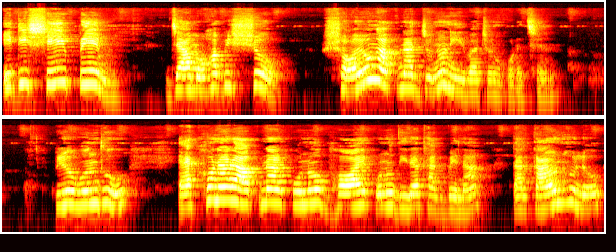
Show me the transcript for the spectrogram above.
এটি সেই প্রেম যা মহাবিশ্ব স্বয়ং আপনার জন্য নির্বাচন করেছেন। প্রিয় বন্ধু এখন আর আপনার কোনো ভয়, কোনো দ্বিধা থাকবে না। তার কারণ হলো,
